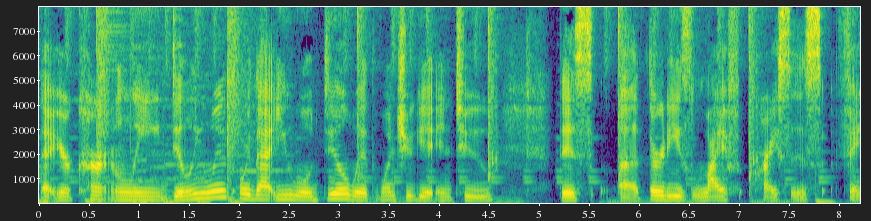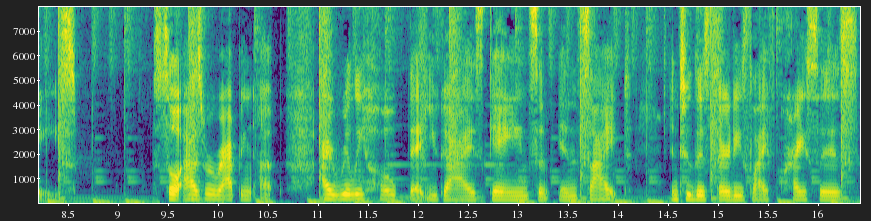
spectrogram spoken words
that you're currently dealing with or that you will deal with once you get into this uh, 30s life crisis phase. So, as we're wrapping up, I really hope that you guys gain some insight into this 30s life crisis.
